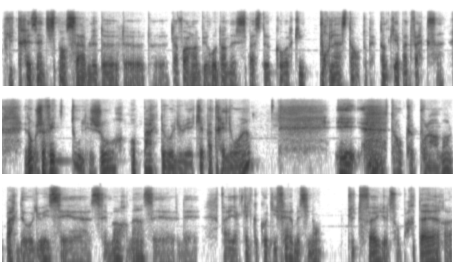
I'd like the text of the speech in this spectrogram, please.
plus très indispensable d'avoir un bureau dans un espace de coworking pour l'instant, en tout cas, tant qu'il n'y a pas de vaccin. Et donc, je vais tous les jours au parc de Woluwe, qui n'est pas très loin. Et donc, pour le moment, le parc de Woluwe, c'est mort. Hein, les... enfin, il y a quelques conifères, mais sinon, plus de feuilles, elles sont par terre.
